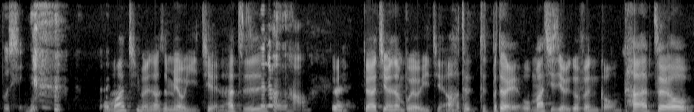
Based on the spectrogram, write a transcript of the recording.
不行。我妈基本上是没有意见，她只是那就很好。对，对她基本上不会有意见啊。这这不对，我妈其实有一个分工，她最后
